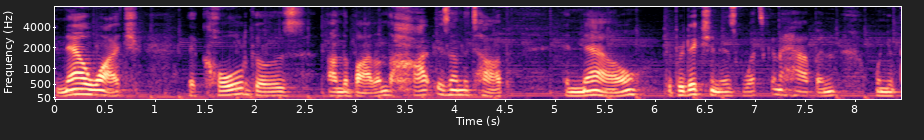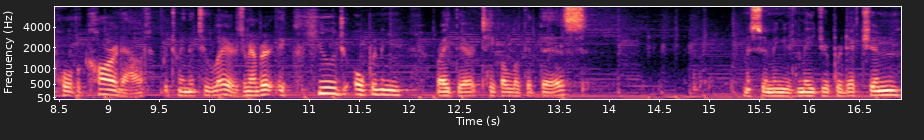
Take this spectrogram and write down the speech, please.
and now watch, the cold goes on the bottom, the hot is on the top, and now the prediction is what's gonna happen when you pull the card out between the two layers. Remember, a huge opening right there. Take a look at this. I'm assuming you've made your prediction.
